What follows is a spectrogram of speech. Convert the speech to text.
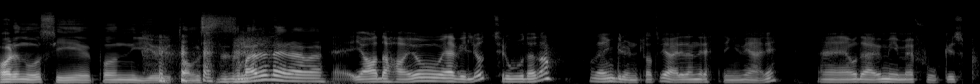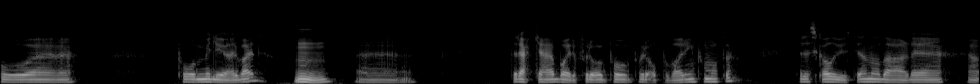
Har det noe å si på den nye utdannelsen som er, eller? Ja, det har jo Jeg vil jo tro det, da. Og det er en grunn til at vi er i den retningen vi er i. Eh, og det er jo mye mer fokus på, eh, på miljøarbeid. Mm. Eh, dere er ikke her bare for, på, for oppbevaring, på en måte. Dere skal ut igjen, og da er det ja,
